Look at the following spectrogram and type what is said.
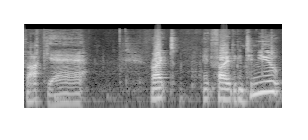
Fuck yeah. Right, hit fire to continue.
